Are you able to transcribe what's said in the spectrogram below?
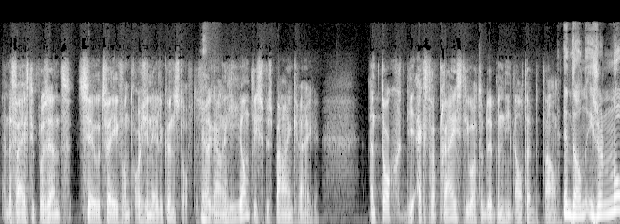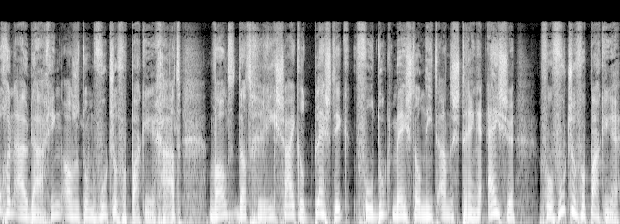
en de 50 procent CO2 van het originele kunststof. Dus ja. we gaan een gigantische besparing krijgen. En toch, die extra prijs die wordt op dit moment niet altijd betaald. En dan is er nog een uitdaging als het om voedselverpakkingen gaat. Want dat gerecycled plastic voldoet meestal niet aan de strenge eisen voor voedselverpakkingen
